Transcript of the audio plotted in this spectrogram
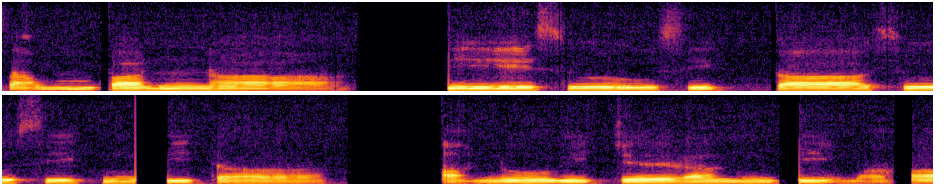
සම්පන්නා පිසු සික්කාසු සික්ඛිතා අනුවිචරන්ති මහාවීරා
